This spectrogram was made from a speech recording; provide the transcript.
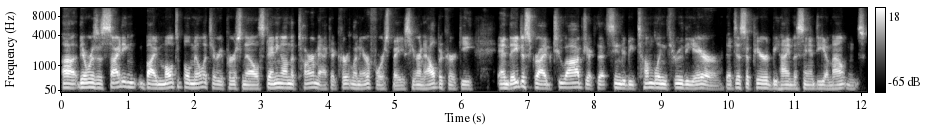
Uh, there was a sighting by multiple military personnel standing on the tarmac at Kirtland Air Force Base here in Albuquerque, and they described two objects that seemed to be tumbling through the air that disappeared behind the Sandia Mountains.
